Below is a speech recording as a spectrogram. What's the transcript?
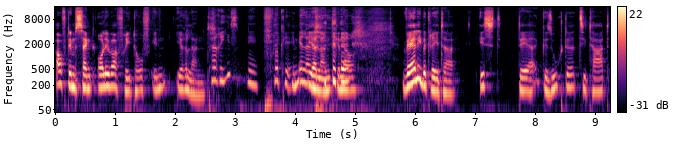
auf dem St. Oliver Friedhof in Irland. Paris? Nee, okay. In Irland, Irland genau. Wer, liebe Greta, ist der gesuchte, Zitat,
